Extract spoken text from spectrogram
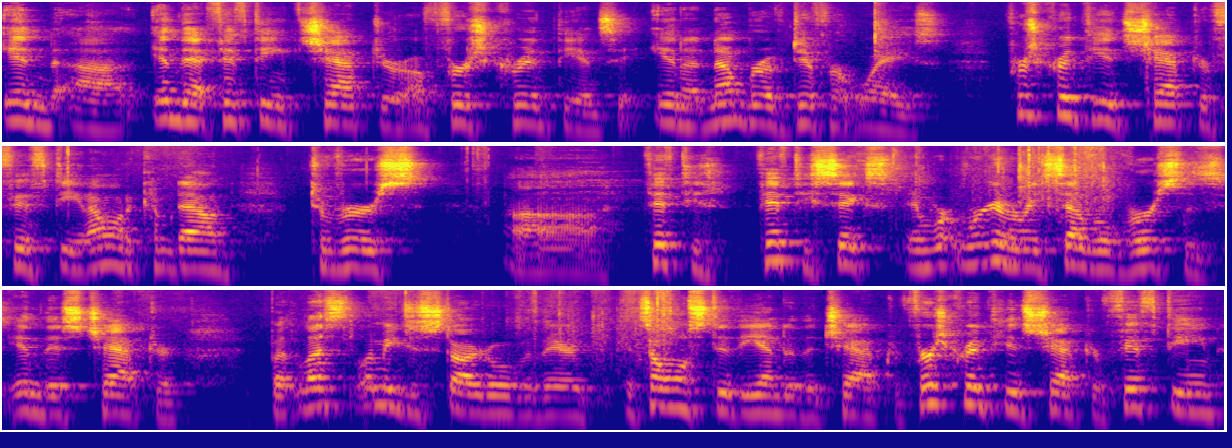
in, uh, in that 15th chapter of 1 Corinthians in a number of different ways. 1 Corinthians chapter 15, I want to come down to verse uh, 50, 56, and we're, we're going to read several verses in this chapter. But let's let me just start over there. It's almost to the end of the chapter. 1 Corinthians chapter 15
